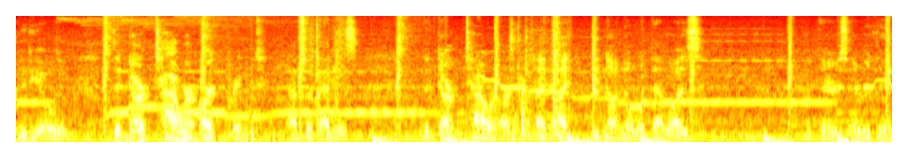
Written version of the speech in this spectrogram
video. The Dark Tower art print. That's what that is. The Dark Tower art print. I, I did not know what that was. But there's everything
